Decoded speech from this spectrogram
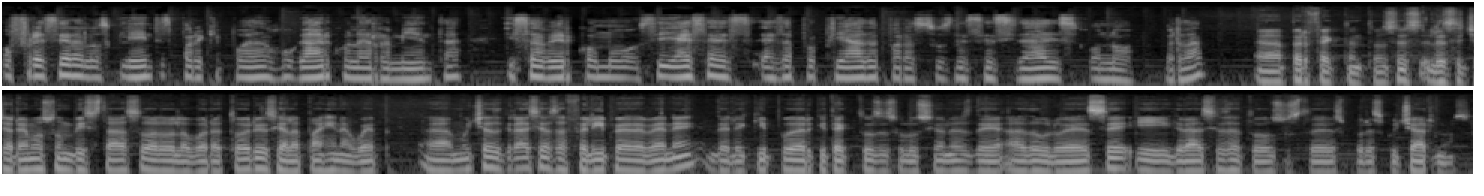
ofrecer a los clientes para que puedan jugar con la herramienta y saber cómo si esa es, es apropiada para sus necesidades o no, ¿verdad? Ah, perfecto, entonces les echaremos un vistazo a los laboratorios y a la página web. Ah, muchas gracias a Felipe de Bene del equipo de arquitectos de soluciones de AWS y gracias a todos ustedes por escucharnos.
